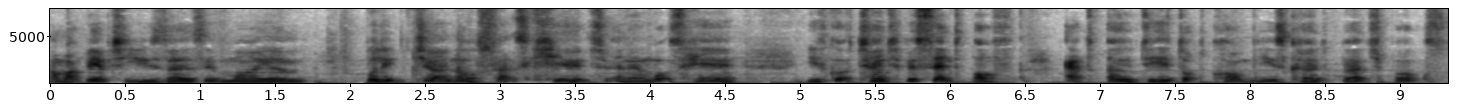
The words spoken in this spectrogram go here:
I might be able to use those in my um, bullet journal, so that's cute. And then what's here? You've got 20% off at ohhdeer.com. Use code BIRCHBOX.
